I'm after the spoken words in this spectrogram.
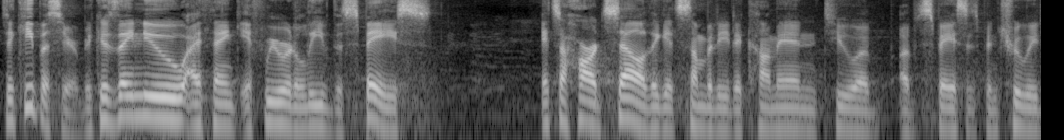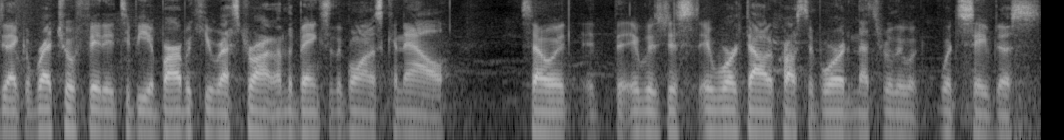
to keep us here because they knew I think if we were to leave the space it's a hard sell to get somebody to come in to a, a space that's been truly like retrofitted to be a barbecue restaurant on the banks of the Gowanus Canal. So it, it, it was just it worked out across the board, and that's really what, what saved us.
